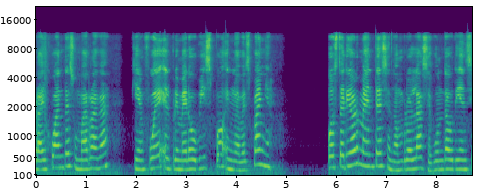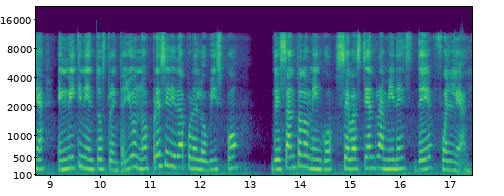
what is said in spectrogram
Fray Juan de Zumárraga, quien fue el primer obispo en Nueva España. Posteriormente se nombró la segunda audiencia en 1531, presidida por el obispo de Santo Domingo, Sebastián Ramírez de Fuenleal.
